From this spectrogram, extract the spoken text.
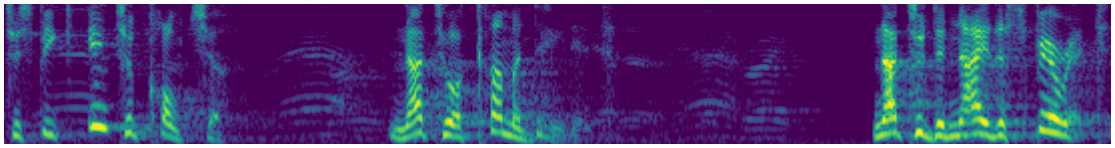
to speak into culture, not to accommodate it, not to deny the spirit.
